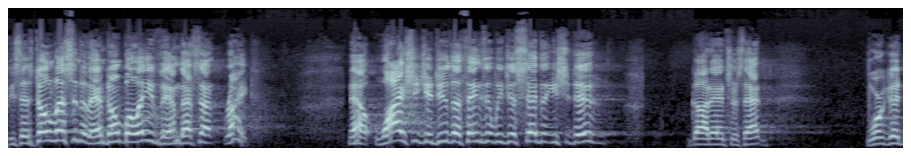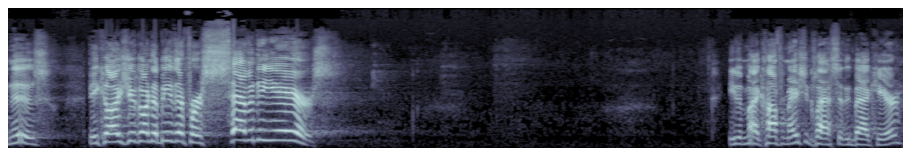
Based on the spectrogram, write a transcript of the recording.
He says, don't listen to them, don't believe them. That's not right. Now, why should you do the things that we just said that you should do? God answers that. More good news. Because you're going to be there for 70 years. Even my confirmation class sitting back here,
